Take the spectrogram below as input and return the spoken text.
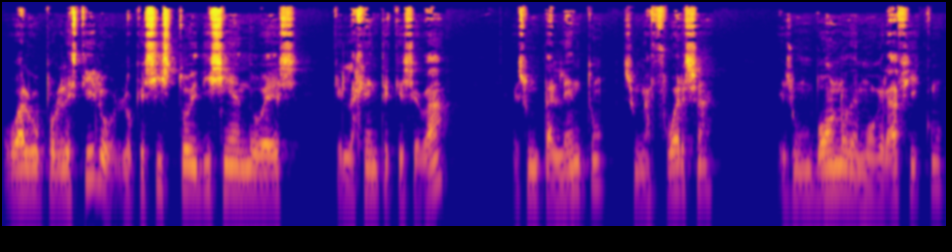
o algo por el estilo. Lo que sí estoy diciendo es que la gente que se va es un talento, es una fuerza, es un bono demográfico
